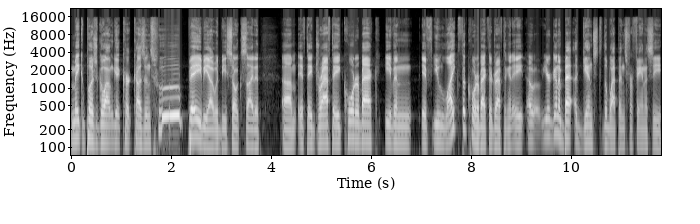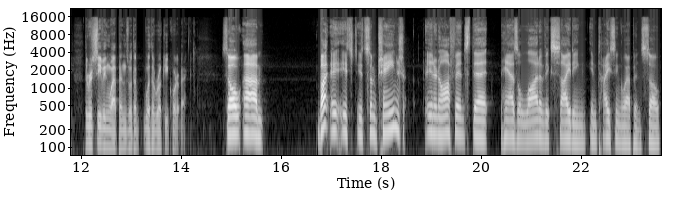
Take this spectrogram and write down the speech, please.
make a push, go out and get Kirk Cousins, whoo baby, I would be so excited. Um, if they draft a quarterback, even if you like the quarterback they're drafting at eight, uh, you're going to bet against the weapons for fantasy, the receiving weapons with a with a rookie quarterback. So, um, but it's it's some change in an offense that has a lot of exciting, enticing weapons. So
